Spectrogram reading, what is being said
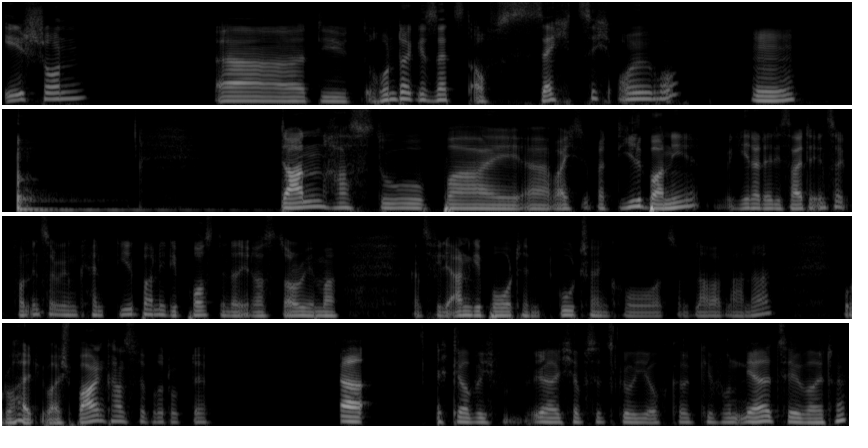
eh schon äh, die runtergesetzt auf 60 Euro. Mhm. Dann hast du bei, äh, war ich über Deal Bunny, jeder, der die Seite Insta von Instagram kennt, Deal Bunny, die posten in ihrer Story immer ganz viele Angebote mit Gutscheincodes und bla bla bla, ne? Wo du halt überall sparen kannst für Produkte. Ah, ich glaube, ich, ja, ich habe es jetzt, glaube ich, auch gerade gefunden. Ja, erzähl weiter.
